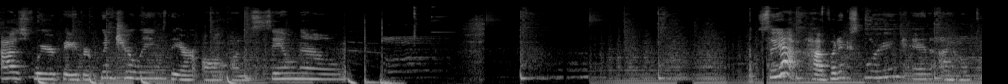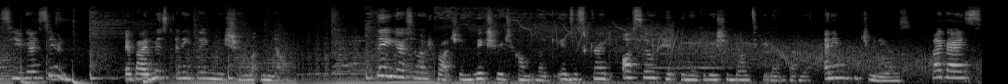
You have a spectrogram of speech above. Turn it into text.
As for your favorite winter wings, they are all on sale now. So yeah, have fun exploring, and I hope to see you guys soon. If I missed anything, sure to let me know. Thank you guys so much for watching. Make sure to comment, like, and subscribe. Also, hit the notification bell to get notified of any future videos. Bye guys!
